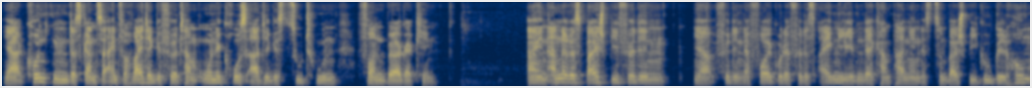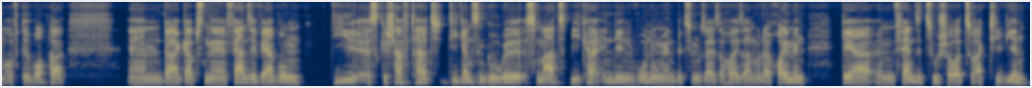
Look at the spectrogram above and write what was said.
ja, Kunden das Ganze einfach weitergeführt haben, ohne großartiges Zutun von Burger King. Ein anderes Beispiel für den, ja, für den Erfolg oder für das Eigenleben der Kampagnen ist zum Beispiel Google Home of the Whopper. Ähm, da gab es eine Fernsehwerbung, die es geschafft hat, die ganzen Google Smart Speaker in den Wohnungen bzw. Häusern oder Räumen der ähm, Fernsehzuschauer zu aktivieren.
